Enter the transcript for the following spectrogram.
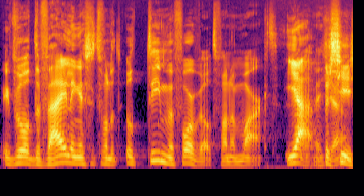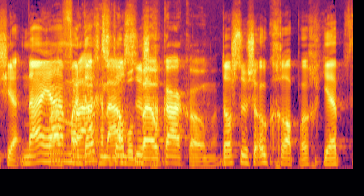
Ik bedoel, de veiling is het van het ultieme voorbeeld van een markt. ja, je? precies. Ja. Nou ja, Waar maar dat, en dat, aanbod dus, bij elkaar komen. dat is dus ook grappig. Je hebt,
